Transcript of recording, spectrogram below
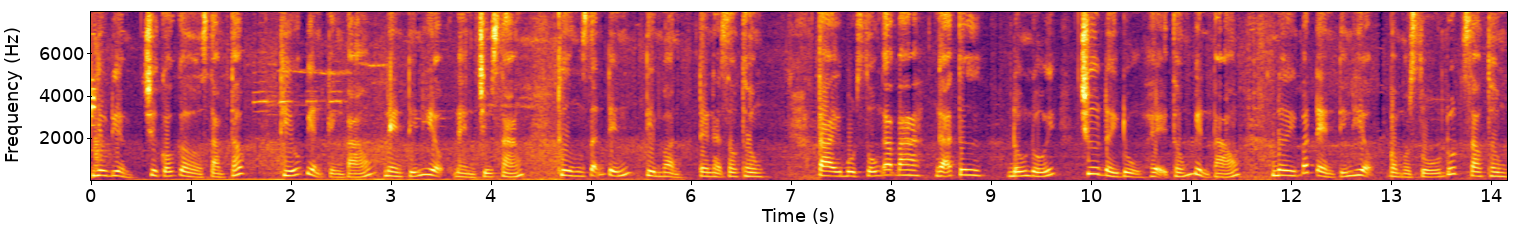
Nhiều điểm chưa có gờ giảm tốc, thiếu biển cảnh báo, đèn tín hiệu, đèn chiếu sáng thường dẫn đến tiềm ẩn tai nạn giao thông. Tại một số ngã ba, ngã tư, đấu nối chưa đầy đủ hệ thống biển báo, nơi bắt đèn tín hiệu và một số nút giao thông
